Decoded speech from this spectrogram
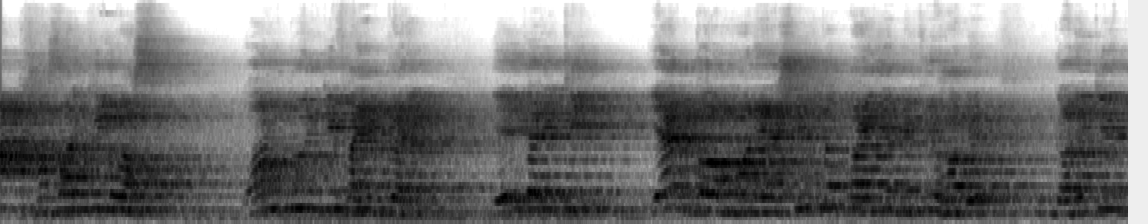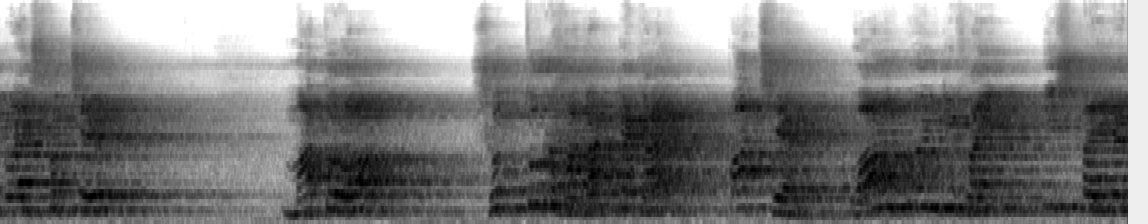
আট হাজার কিলো আছে। ওয়ান টোয়েন্টি ফাইভ গাড়ি। এই গাড়িটি একদম মানে সীমিত প্রাইসে বিক্রি হবে। গাড়িটির প্রাইস হচ্ছে মাত্র সত্তর হাজার টাকায় পাচ্ছেন। ওয়ান টোয়েন্টি ফাইভ স্ট্রাইকার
